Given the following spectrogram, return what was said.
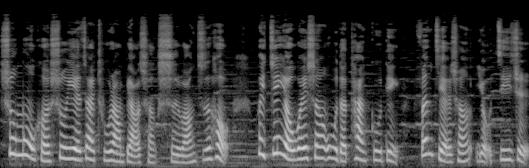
树木和树叶在土壤表层死亡之后，会经由微生物的碳固定分解成有机质，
